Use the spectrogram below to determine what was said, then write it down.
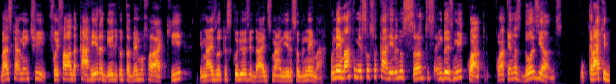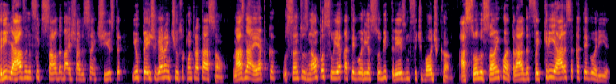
Basicamente, foi falar da carreira dele, que eu também vou falar aqui e mais outras curiosidades maneiras sobre o Neymar. O Neymar começou sua carreira no Santos em 2004, com apenas 12 anos. O craque brilhava no futsal da Baixada Santista e o Peixe garantiu sua contratação. Mas na época, o Santos não possuía a categoria sub-13 no futebol de campo. A solução encontrada foi criar essa categoria,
